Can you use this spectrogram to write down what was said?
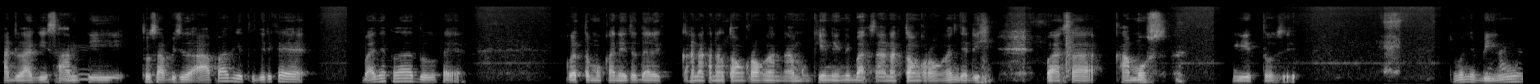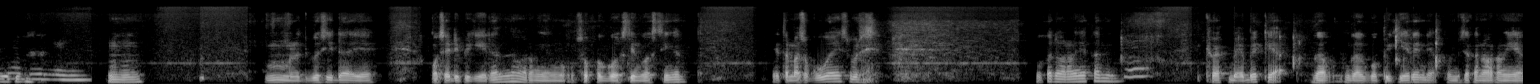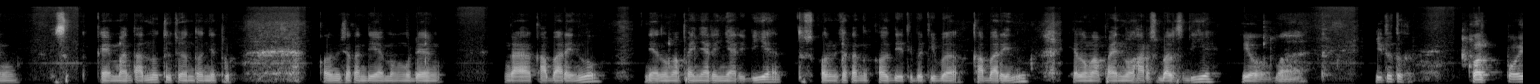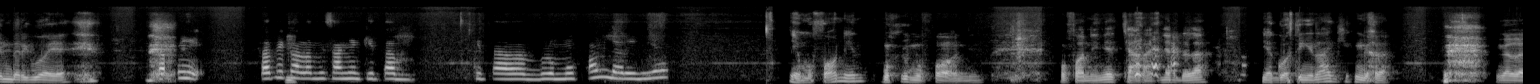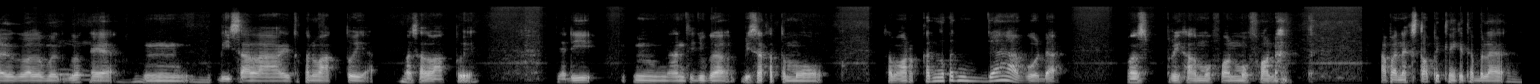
ada lagi santi terus habis itu apa gitu. Jadi kayak banyak lah dulu kayak gue temukan itu dari anak-anak tongkrongan. Nah mungkin ini bahasa anak tongkrongan jadi bahasa kamus gitu sih. Cuman ya bingung gitu. Hmm. Hmm, menurut gue sih dah ya. Gak usah dipikirin lah orang yang suka ghosting-ghostingan Ya termasuk gue sebenarnya. Bukan orangnya kan cuek bebek ya. Gak, nggak gue pikirin ya. Kalau misalkan orang yang kayak mantan lu tuh contohnya tuh. Kalau misalkan dia emang udah nggak kabarin lu ya lu ngapain nyari-nyari dia? Terus kalau misalkan kalau dia tiba-tiba kabarin lu ya lu ngapain lu harus balas dia? Yo man. Itu tuh quote point dari gue ya. Tapi tapi kalau misalnya kita kita belum move on dari dia ya move onin. Move onin. Move oninnya caranya adalah ya ghostingin lagi. Enggak lah. Enggak lah kalau menurut gue kayak hmm, bisa lah. Itu kan waktu ya. Masalah waktu ya. Jadi hmm, nanti juga bisa ketemu sama orang. Kan lu kan jago dah mas perihal move on move on apa next topic nih kita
